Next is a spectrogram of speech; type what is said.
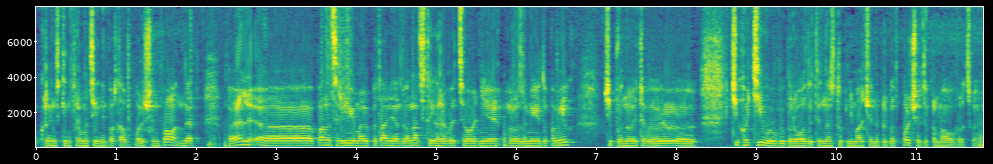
український інформаційний портал Polshinpo.net.pl. Е, Пане Сергію, маю питання. 12-й гравець сьогодні розумію, допоміг. Чи плануєте ви, е, чи хотів ви проводити наступні матчі, наприклад, Польщі, зокрема у Вроцлаві?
